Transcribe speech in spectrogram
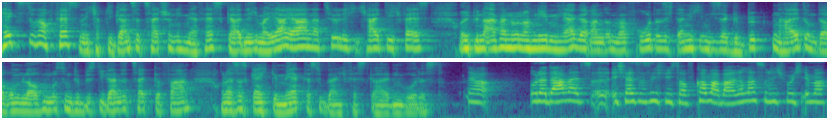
hältst du noch fest? Und ich habe die ganze Zeit schon nicht mehr festgehalten. Ich immer, ja, ja, natürlich, ich halte dich fest. Und ich bin einfach nur noch nebenher gerannt und war froh, dass ich da nicht in dieser gebückten Haltung da rumlaufen muss und du bist die ganze Zeit gefahren und hast das gar nicht gemerkt, dass du gar nicht festgehalten wurdest. Ja. Oder damals, äh, ich weiß jetzt nicht, wie ich drauf komme, aber erinnerst du dich, wo ich immer,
